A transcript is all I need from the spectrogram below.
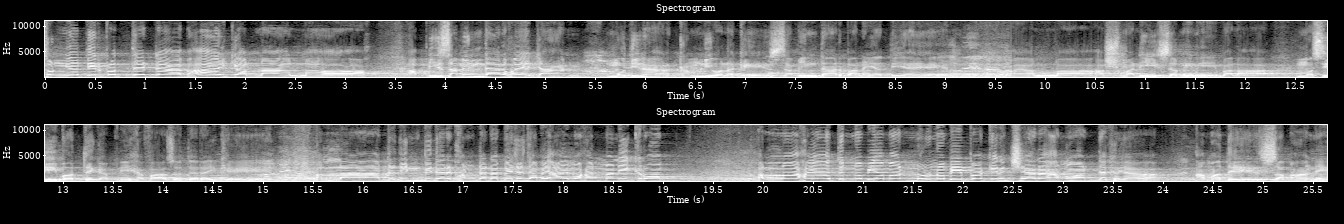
সুন্নিয়তির প্রত্যেকটা ভাইকে আল্লাহ আল্লাহ। আপনি জামিনদার হয়ে যান, মদিনার কামলিওয়ালাকে জামিনদার বানিয়ে দিয়েন। আয় আল্লাহ, আসমানি জমিনে বালা মুসিবত থেকে আপনি হেফাজতে রাখেন আল্লাহ, যেদিন বিদের ঘন্টাটা বেজে যাবে, আয় মহান মালিক রব। আল্লাহ হায়াতুন নবী আমার নূর নবী পাখির চেহারা আনোয়ার দেখায়া আমাদের জবানে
